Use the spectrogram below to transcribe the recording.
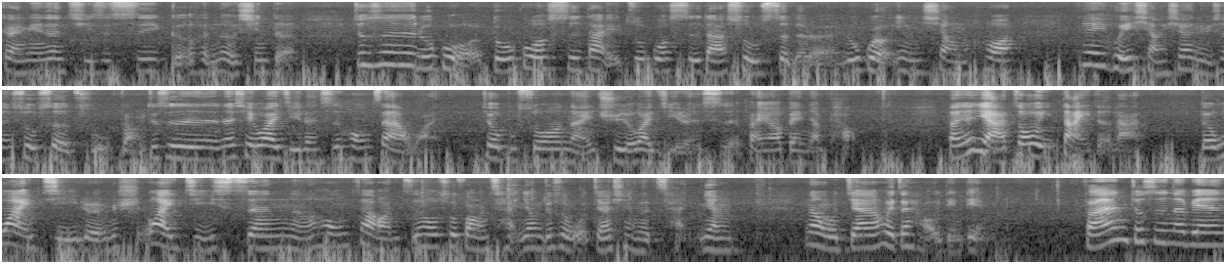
概念，但其实是一个很恶心的。就是如果读过师大也住过师大宿舍的人，如果有印象的话，可以回想一下女生宿舍厨房，就是那些外籍人士轰炸完，就不说哪一区的外籍人士，反正要被人家跑，反正亚洲一带的啦的外籍人士、外籍生呢，轰炸完之后，厨房的采样就是我家现在的采样，那我家会再好一点点，反正就是那边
